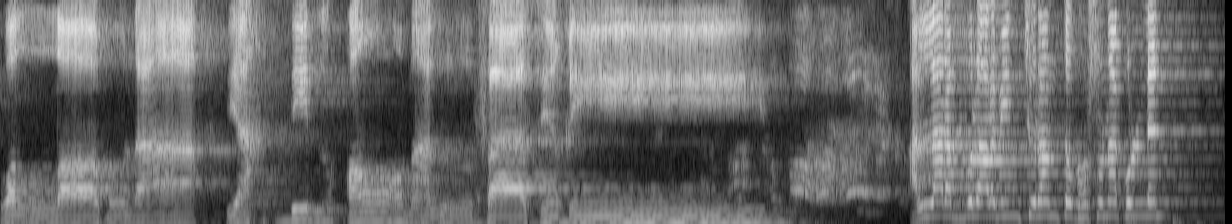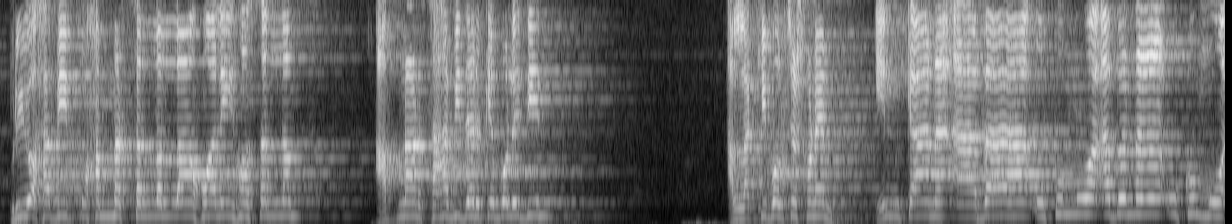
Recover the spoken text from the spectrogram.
والله لا يهدي القوم الفاسقين আল্লাহ রাব্বুল আলমিন চূড়ান্ত ঘোষণা করলেন প্রিয় হাবিব মোহাম্মদ সাল্লাহ আলী হাসাল্লাম আপনার সাহাবিদেরকে বলে দিন আল্লাহ কি বলছে শোনেন ইনকানা আবা উকুম ওয়া আবনা উকুম ওয়া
